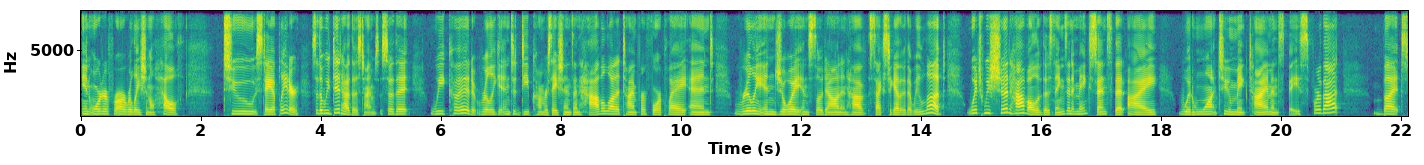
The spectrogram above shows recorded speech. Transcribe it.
in order for our relational health to stay up later so that we did have those times so that we could really get into deep conversations and have a lot of time for foreplay and really enjoy and slow down and have sex together that we loved, which we should have all of those things. And it makes sense that I would want to make time and space for that. But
